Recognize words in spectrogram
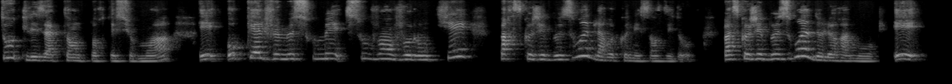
toutes les attentes portées sur moi et auxquelles je me soumets souvent volontiers parce que j'ai besoin de la reconnaissance des autres, parce que j'ai besoin de leur amour. Et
